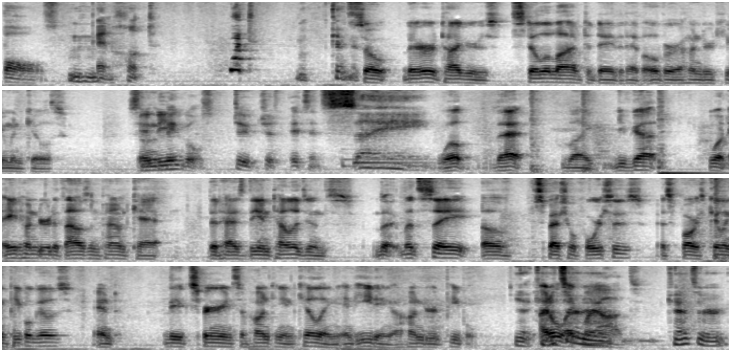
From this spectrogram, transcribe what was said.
balls Mm-hmm. and hunt. What? Catnip. So there are tigers still alive today that have over 100 human kills. Some Indian? Bengals, dude, just it's insane. Well, that, like, you've got, what, 800, a 1,000 pound cat that has the intelligence let- let's say of special forces as far as killing people goes, and the experience of hunting and killing and eating a hundred people. Yeah, I don't cats like are- my uh, odds. Cats are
